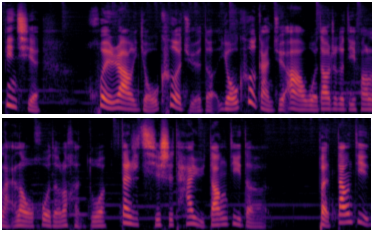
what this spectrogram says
并且。会让游客觉得，游客感觉啊，我到这个地方来了，我获得了很多。但是其实他与当地的本当地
